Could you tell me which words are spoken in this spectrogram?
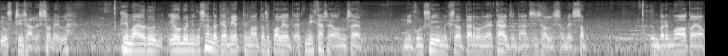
just sisällissodille. Ja mä jouduin, jouduin niin kuin sen takia miettimään tosi paljon, että, että mikä se on se niin kuin syy, miksi tätä terroria käytetään sisällissodissa ympäri maata ja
